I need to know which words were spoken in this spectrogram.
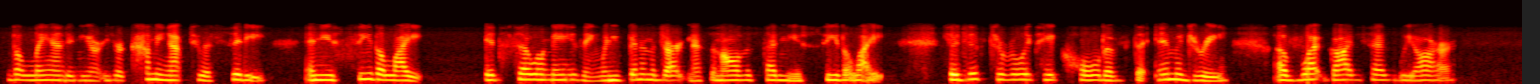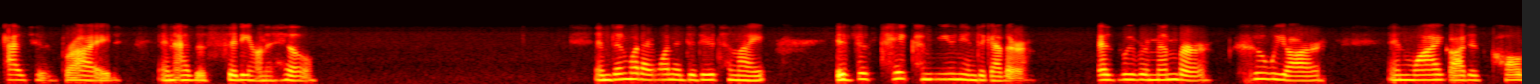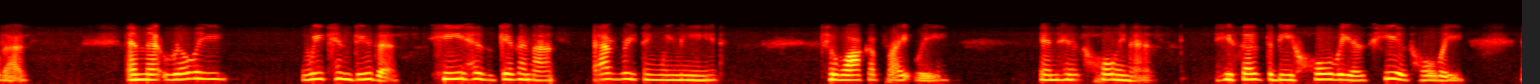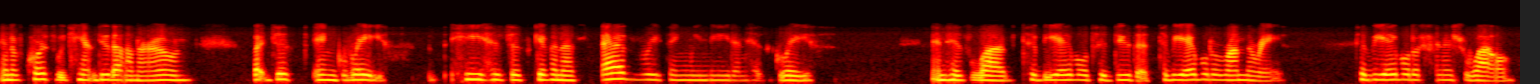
the land and you're you're coming up to a city and you see the light, it's so amazing when you've been in the darkness and all of a sudden you see the light. So just to really take hold of the imagery of what God says we are as his bride and as a city on a hill and then what I wanted to do tonight is just take communion together as we remember who we are and why God has called us. And that really we can do this. He has given us everything we need to walk uprightly in His holiness. He says to be holy as He is holy. And of course, we can't do that on our own, but just in grace he has just given us everything we need in His grace and His love to be able to do this, to be able to run the race, to be able to finish well,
